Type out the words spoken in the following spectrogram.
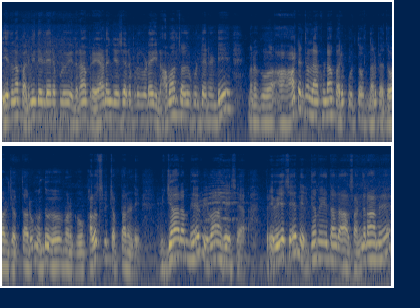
ఏదైనా పని మీద వెళ్ళేటప్పుడు ఏదైనా ప్రయాణం చేసేటప్పుడు కూడా ఈ నామాలు చదువుకుంటేనండి మనకు ఆ ఆటంకం లేకుండా పని పూర్తవుతుందని పెద్దవాళ్ళు చెప్తారు. ముందు మనకు ఫలశ్రుతి చెప్తానండి. విద్యారంభే వివాహేశ ప్రవేశే నిర్గమేత సంగ్రామే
